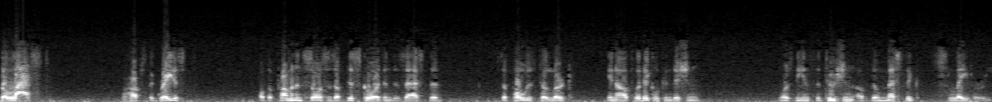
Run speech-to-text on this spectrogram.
the last, perhaps the greatest, of the prominent sources of discord and disaster supposed to lurk in our political condition was the institution of domestic slavery.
